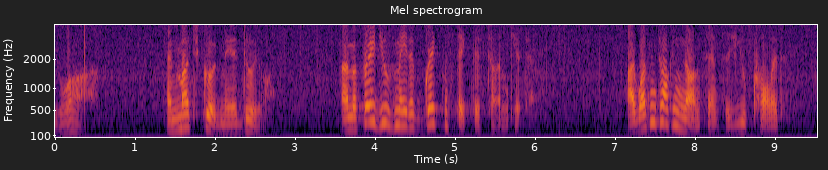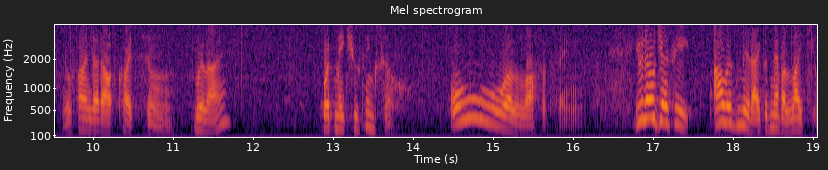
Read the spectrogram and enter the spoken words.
you are. And much good may it do you. I'm afraid you've made a great mistake this time, Kit. I wasn't talking nonsense, as you call it. You'll find that out quite soon. Will I? What makes you think so? Oh, a lot of things. You know, Jessie, I'll admit I could never like you.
